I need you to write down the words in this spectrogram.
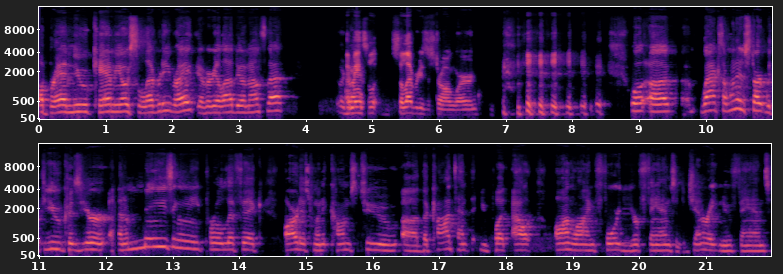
a brand new cameo celebrity, right? Are we allowed to announce that? I mean, I... celebrity is a strong word. well, uh, Wax, I wanted to start with you because you're an amazingly prolific artist when it comes to uh, the content that you put out online for your fans and to generate new fans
